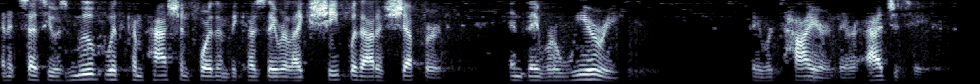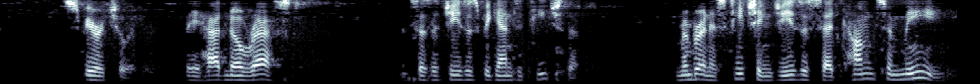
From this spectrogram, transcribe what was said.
and it says he was moved with compassion for them because they were like sheep without a shepherd, and they were weary. They were tired. They were agitated spiritually. They had no rest. It says that Jesus began to teach them. Remember in his teaching, Jesus said, Come to me,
